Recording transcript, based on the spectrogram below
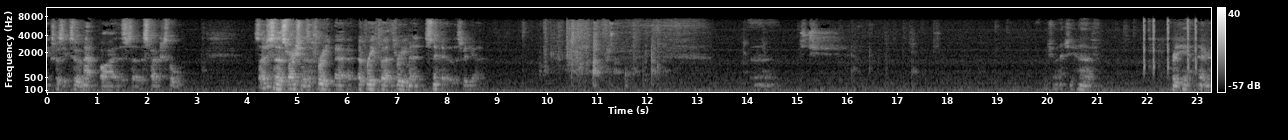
explicitly to a map via this uh, bespoke tool. So just an illustration is a free, uh, a brief uh, three-minute snippet of this video. Which I actually have right here. There we go.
